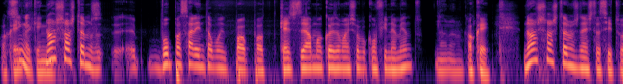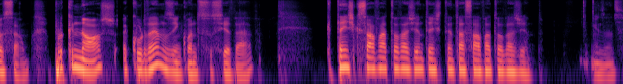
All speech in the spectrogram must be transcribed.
Ok? Sim, é quem. Nós só estamos. eh, Vou passar então para, para, Queres dizer alguma coisa mais sobre o confinamento? Não, não, não. Ok. Nós só estamos nesta situação porque nós acordamos enquanto sociedade que tens que salvar toda a gente, tens que tentar salvar toda a gente. Exato.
